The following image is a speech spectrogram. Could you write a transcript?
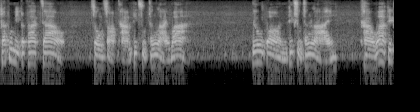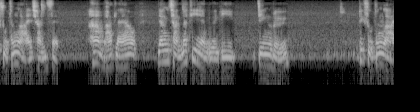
พระผู้มีพระภาคเจ้า ทรงสอบถามภิกษุทั้งหลายว่า ดูก่อนภิกษุทั้งหลาย ข่าวว่าภิกษุทั้งหลายฉันเสร็จ ห้ามพัดแล้ว ยังฉันหน้าที่แห่งอื่นอีก จริงหรือ ภิกษุทั้งหลาย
